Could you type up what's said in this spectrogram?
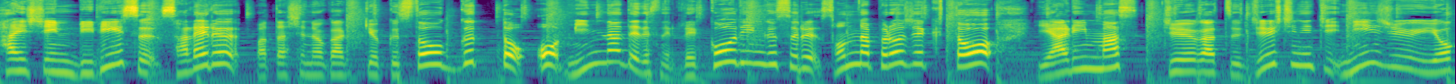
配信リリースされる私の楽曲 So Good をみんなでですねレコーディングするそんなプロジェクトをやります。10月17日24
